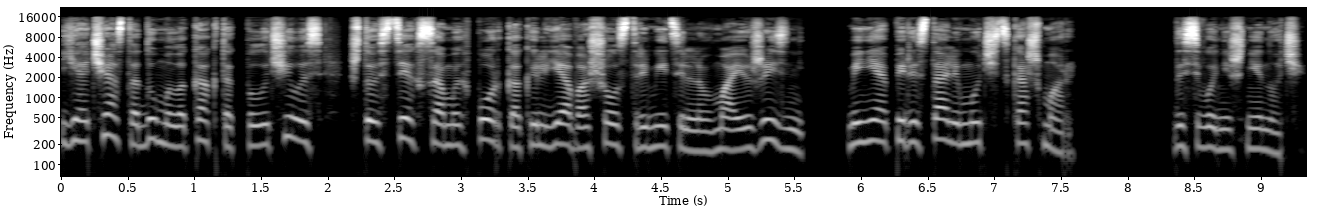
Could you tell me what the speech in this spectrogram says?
Я часто думала, как так получилось, что с тех самых пор, как Илья вошел стремительно в мою жизнь, меня перестали мучить кошмары. До сегодняшней ночи.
